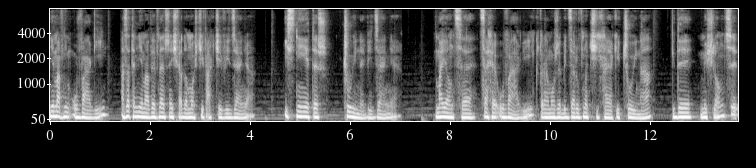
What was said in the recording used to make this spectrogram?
Nie ma w nim uwagi, a zatem nie ma wewnętrznej świadomości w akcie widzenia. Istnieje też czujne widzenie, mające cechę uwagi, która może być zarówno cicha, jak i czujna, gdy myślący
